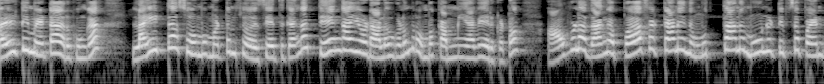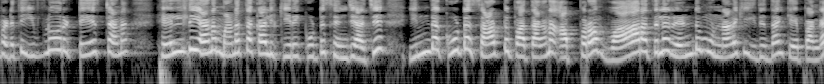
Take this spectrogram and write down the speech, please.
அல்டிமேட்டாக இருக்குங்க. லைட்டாக சோம்பு மட்டும் சேர்த்துக்கங்க. தேங்காயோட அளவுகளும் ரொம்ப கம்மியாகவே இருக்கட்டும். அவ்வளோதாங்க பர்ஃபெக்டான இந்த முத்தான மூணு டிப்ஸை பயன்படுத்தி இவ்வளோ ஒரு டேஸ்டான ஹெல்த்தியான தக்காளி கீரை கூட்டு செஞ்சாச்சு. இந்த கூட்டை சாப்பிட்டு பார்த்தாங்கன்னா அப்புறம் வாரத்தில் ரெண்டு மூணு நாளைக்கு இதுதான் கேட்பாங்க.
